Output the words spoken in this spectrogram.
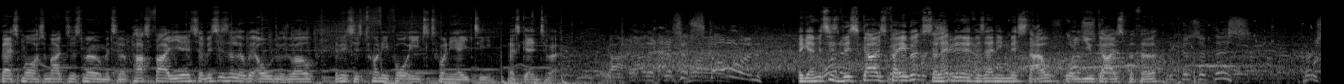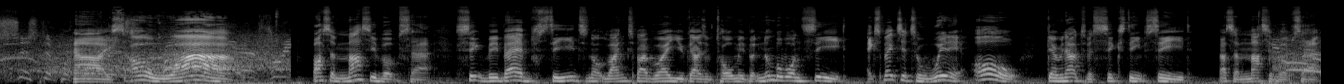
Best March Madness moments in the past five years. So this is a little bit older as well. I think this is 2014 to 2018. Let's get into it. Again, this is this guy's favourite, so let me know if there's any missed out, what you guys prefer. Nice. Oh, wow. That's a massive upset. They're seeds, not ranks, by the way. You guys have told me. But number one seed, expected to win it all, going out to the 16th seed. That's a massive upset.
